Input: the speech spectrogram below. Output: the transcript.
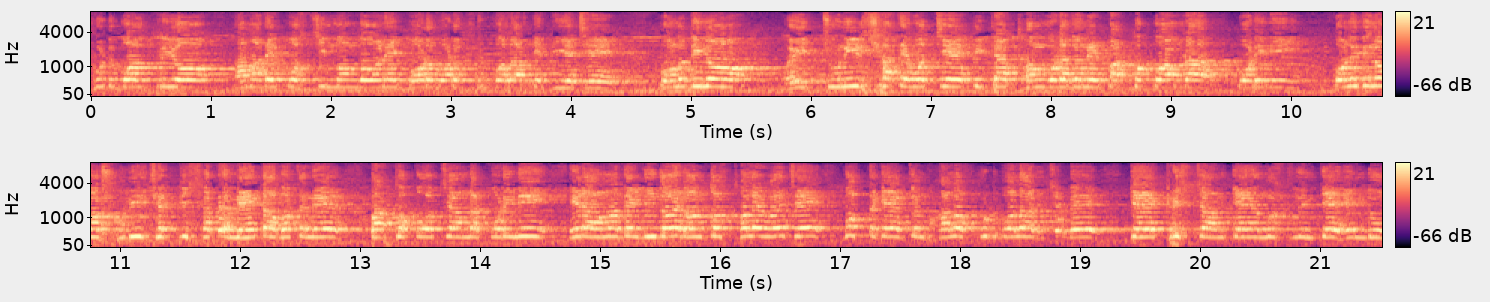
ফুটবল প্রিয়। আমাদের পশ্চিমবঙ্গ অনেক বড় বড় ফুটবলারকে দিয়েছে। কোনোদিনও ওই চুনির সাথে হচ্ছে পিটার থঙ্গরাজনের পার্থক্য আমরা করিনি। কোনোদিনও সুনীল ছেত্রীর সাথে মেহতাব হোসেনের পার্থক্য হচ্ছে আমরা করিনি। এরা আমাদের হৃদয়ের অন্তঃস্থলে রয়েছে। প্রত্যেকে একজন ভালো ফুটবলার হিসেবে কে খ্রিস্টান, কে মুসলিম, কে হিন্দু,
